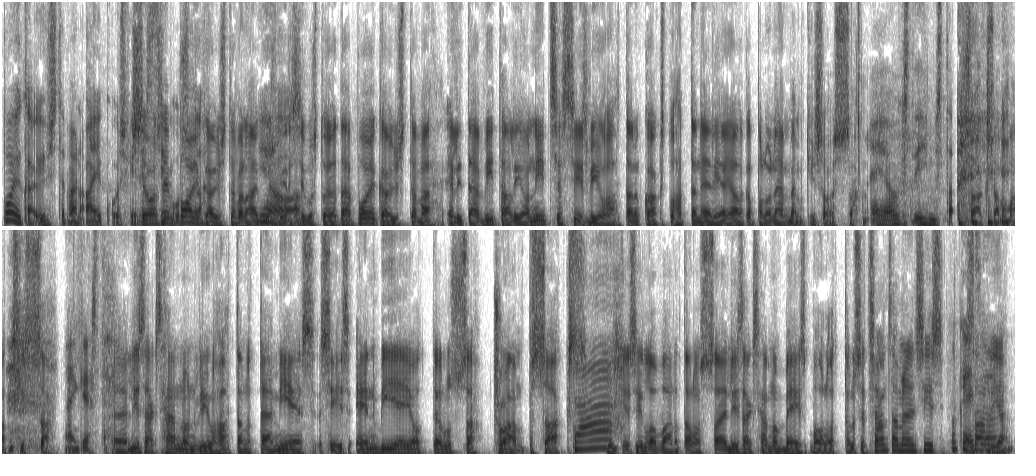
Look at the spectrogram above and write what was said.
poikaystävän aikuisviidesivusto? Se on sen poikaystävän aikuisviihdesivusto. Ja tämä poikaystävä, eli tämä Vitali, on itse siis viuhahtanut 2004 jalkapallon MM-kisoissa Ei oikeasti ihmistä. Saksan matsissa. Mä en kestä. Ö, Lisäksi hän on viuhahtanut tämä mies siis NBA-ottelussa, Trump Sucks, Tää? luki silloin vartalossa. Ja lisäksi hän on baseball-ottelussa. Et se on tämmöinen siis se sarja, on-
